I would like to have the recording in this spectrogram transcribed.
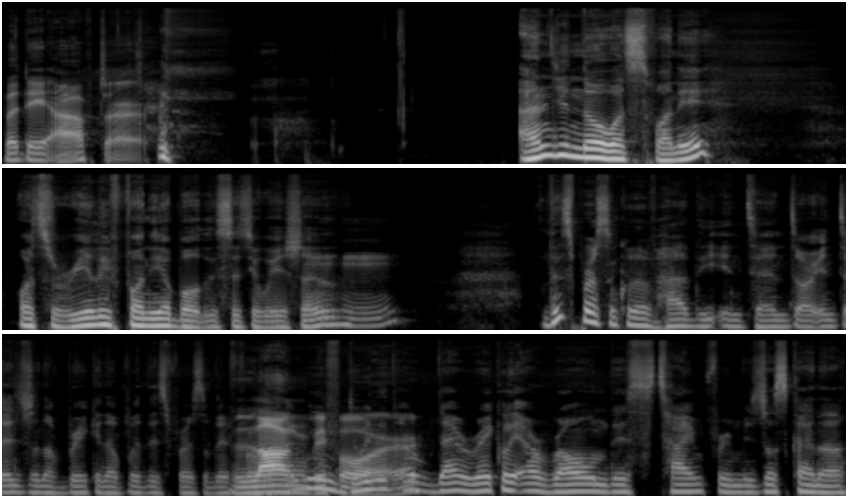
the day after. and you know what's funny what's really funny about this situation hmm this person could have had the intent or intention of breaking up with this person before. I Long mean, doing it before. directly around this time frame is just kind of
